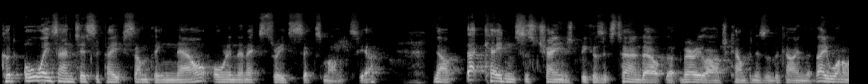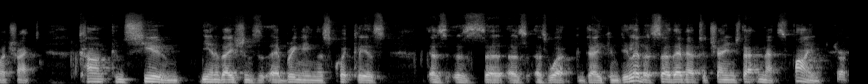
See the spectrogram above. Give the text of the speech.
could always anticipate something now or in the next three to six months. Yeah. Now, that cadence has changed because it's turned out that very large companies of the kind that they want to attract can't consume the innovations that they're bringing as quickly as as as uh, as, as Workday can deliver. So they've had to change that, and that's fine. Sure.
